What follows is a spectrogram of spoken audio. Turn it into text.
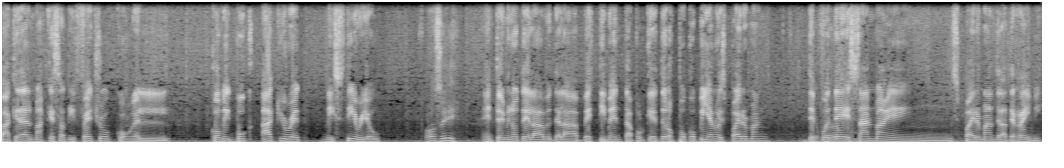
va a quedar más que satisfecho con el comic book accurate Mysterio Oh, sí. En términos de la, de la vestimenta, porque es de los pocos villanos de Spider-Man después de Sandman en Spider-Man de la de Raimi.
